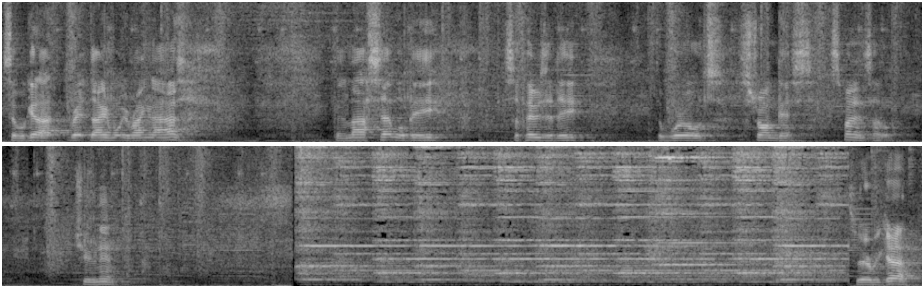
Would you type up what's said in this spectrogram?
So we'll get that written down what we rank that as. The last set will be supposedly the world's strongest smelling salt. Tune in. So here we go.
